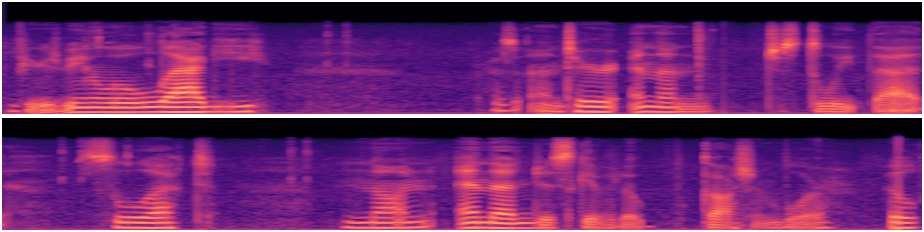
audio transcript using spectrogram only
Computer's being a little laggy. Press enter and then just delete that. Select none and then just give it a Gaussian blur. Fil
